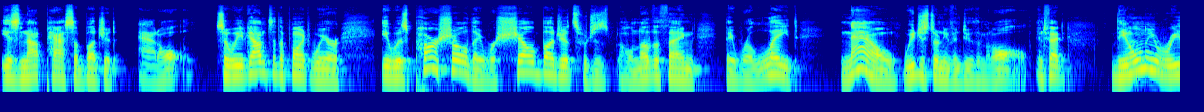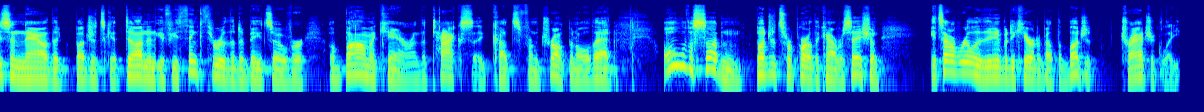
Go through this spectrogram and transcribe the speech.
is not pass a budget at all. So we've gotten to the point where it was partial, they were shell budgets, which is a whole other thing, they were late. Now we just don't even do them at all. In fact, the only reason now that budgets get done, and if you think through the debates over Obamacare and the tax cuts from Trump and all that, All of a sudden, budgets were part of the conversation. It's not really that anybody cared about the budget, tragically.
